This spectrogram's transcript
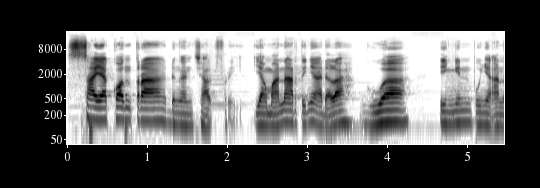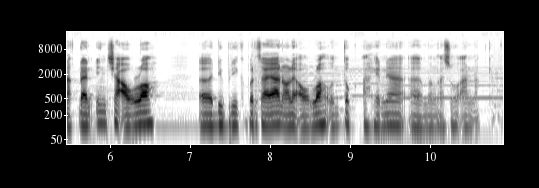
saya kontra dengan child free. Yang mana artinya adalah gue ingin punya anak dan insya Allah eh, diberi kepercayaan oleh Allah untuk akhirnya eh, mengasuh anak. Gitu.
